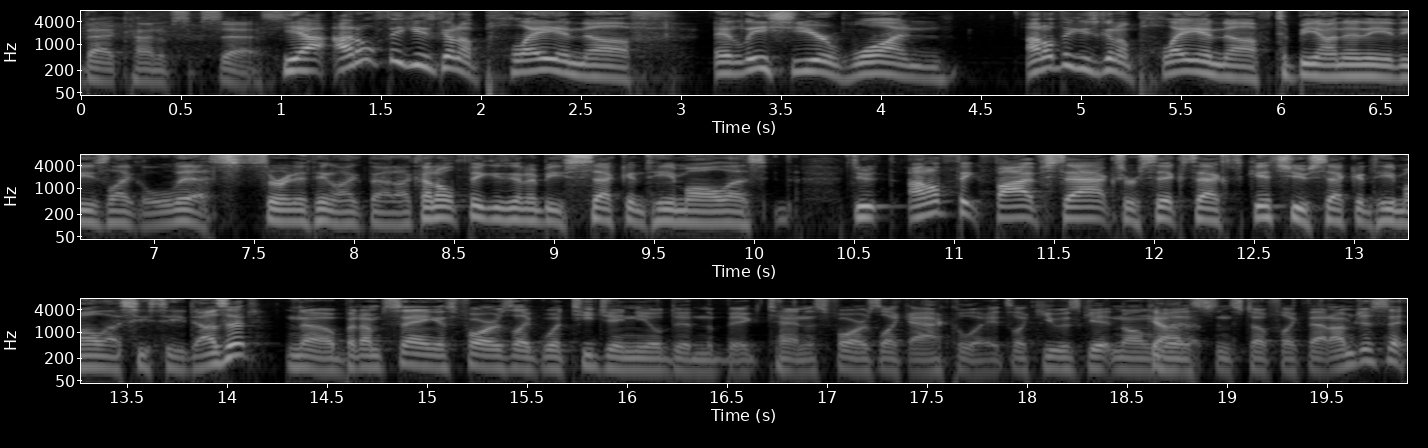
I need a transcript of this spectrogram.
that kind of success. Yeah, I don't think he's going to play enough. At least year one, I don't think he's going to play enough to be on any of these like lists or anything like that. Like, I don't think he's going to be second team all SEC. Dude, I don't think five sacks or six sacks gets you second team All SEC, does it? No, but I'm saying as far as like what TJ Neal did in the Big Ten, as far as like accolades, like he was getting on Got lists it. and stuff like that. I'm just saying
